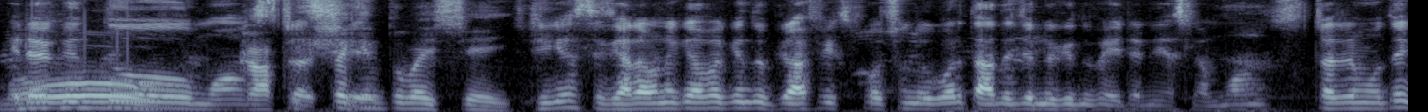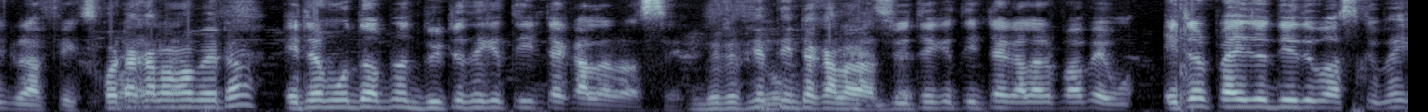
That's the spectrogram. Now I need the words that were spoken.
এটা কিন্তু গ্রাফিক্সটা কিন্তু ভাই সেই। ঠিক আছে যারা অনেকে আবার কিন্তু গ্রাফিক্স পছন্দ করে তাদের জন্য কিন্তু ভাই এটা নিয়ে আসলাম। মনস্টারের মধ্যে গ্রাফিক্স কয়টা কালার হবে এটা? এটার মধ্যে আপনার দুইটা থেকে তিনটা কালার আছে। দুইটা থেকে তিনটা কালার হ্যাঁ, আছে। দুই থেকে তিনটা কালার পাবে এবং এটার প্রাইসও দিয়ে দেবো আজকে ভাই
